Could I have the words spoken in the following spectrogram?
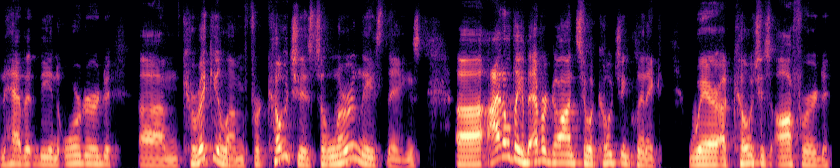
and have it be an ordered um, curriculum for coaches to learn these things. Uh, I don't think I've ever gone to a coaching clinic where a coach is offered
